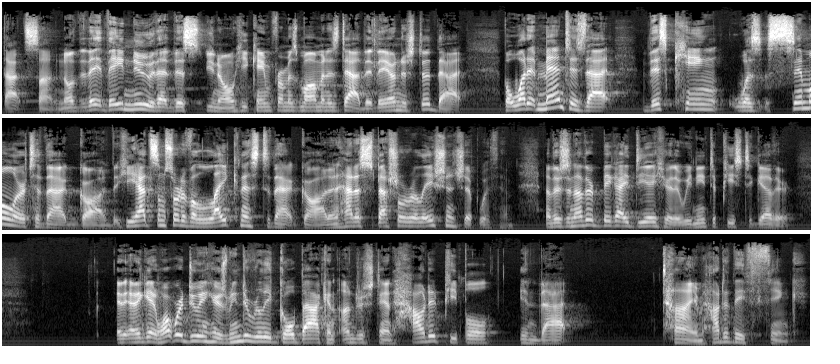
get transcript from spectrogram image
that son. No, they, they knew that this, you know, he came from his mom and his dad. They, they understood that. But what it meant is that this king was similar to that God. He had some sort of a likeness to that God and had a special relationship with him. Now, there's another big idea here that we need to piece together and, and again, what we're doing here is we need to really go back and understand how did people in that time, how did they think?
